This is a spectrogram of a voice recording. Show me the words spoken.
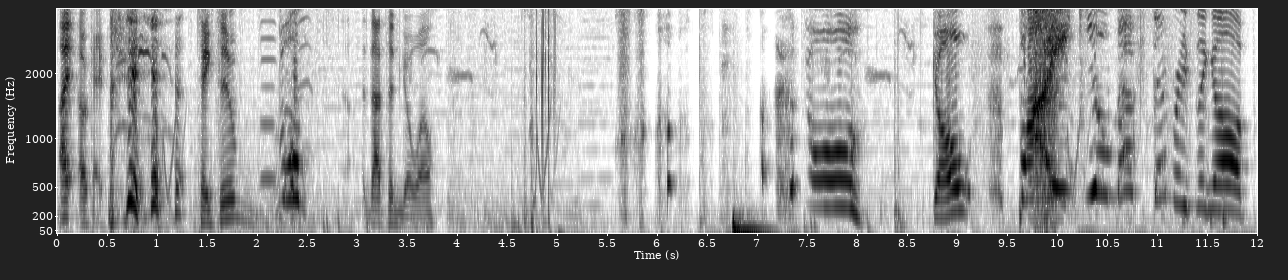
I, okay. Take two. Boop. That didn't go well. oh, go. Bike, you messed everything up.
